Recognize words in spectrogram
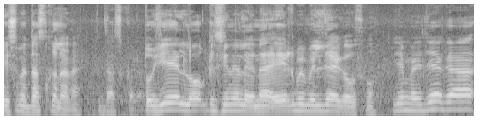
इसमें दस कलर है। दस कलर। तो ये लोग किसी ने लेना है एक भी मिल जाएगा उसको? ये मिल जाएगा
